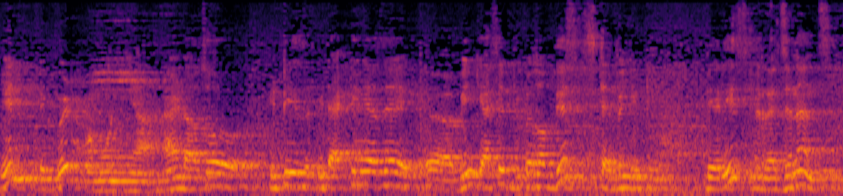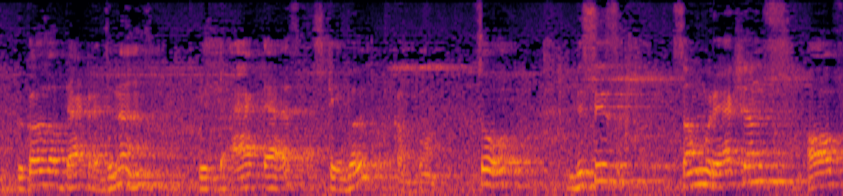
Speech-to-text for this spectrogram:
in liquid ammonia. And also it is it acting as a uh, weak acid because of this stability. There is resonance. Because of that resonance it act as stable compound. So this is some reactions of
